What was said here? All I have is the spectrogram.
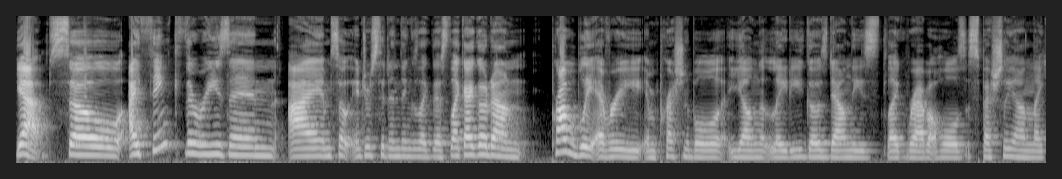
Yeah. So I think the reason I am so interested in things like this, like I go down probably every impressionable young lady goes down these like rabbit holes, especially on like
